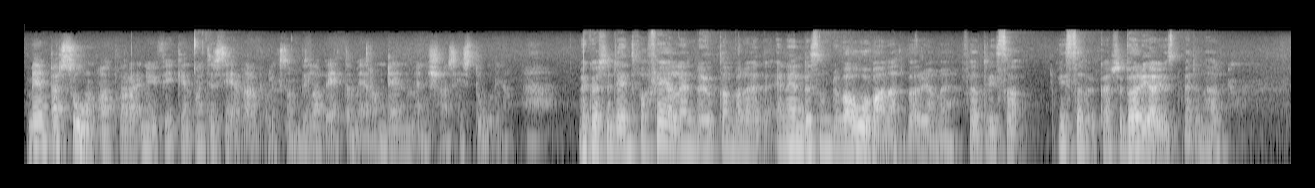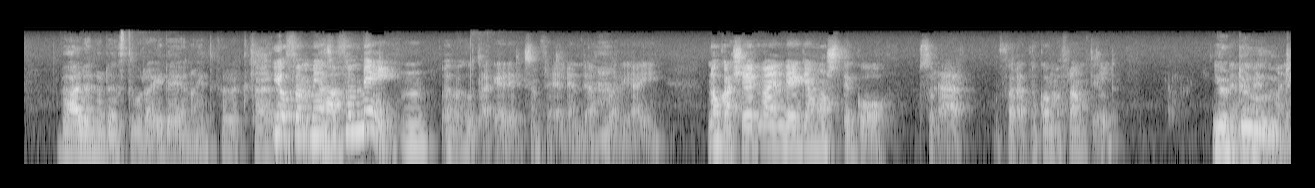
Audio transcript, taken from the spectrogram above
med en person och att vara nyfiken och intresserad och liksom vilja veta mer om den människans historia. Men kanske det inte var fel ände utan bara en ände som du var ovan att börja med. För att vissa, vissa kanske börjar just med den här världen och den stora idén och inte karaktären. Jo, för, men alltså Ja. för mig Mm. överhuvudtaget är det liksom fel ände att börja i. Nå kanske det var en väg jag måste gå sådär för att nu komma fram till You're det vet man doomed.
